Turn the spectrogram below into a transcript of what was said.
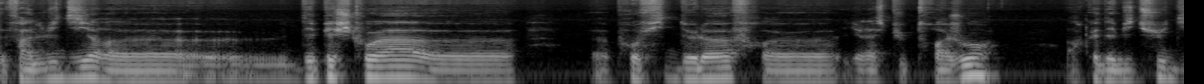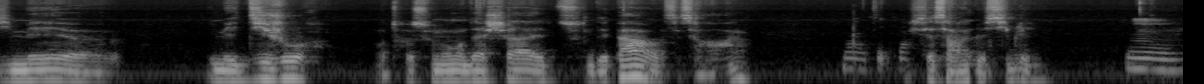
enfin lui dire dépêche-toi, profite de l'offre, il reste plus que trois jours, alors que d'habitude il met il met dix jours entre son moment d'achat et son départ, ça sert à rien. ça sert à rien de le cibler. Hmm.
